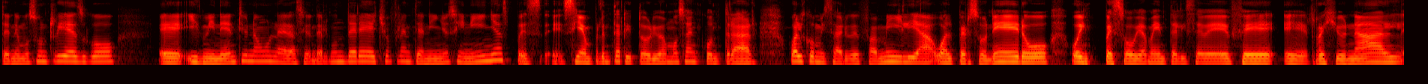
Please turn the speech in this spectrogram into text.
tenemos un riesgo eh, inminente una vulneración de algún derecho frente a niños y niñas, pues eh, siempre en territorio vamos a encontrar o al comisario de familia o al personero o pues obviamente el ICBF eh, regional,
